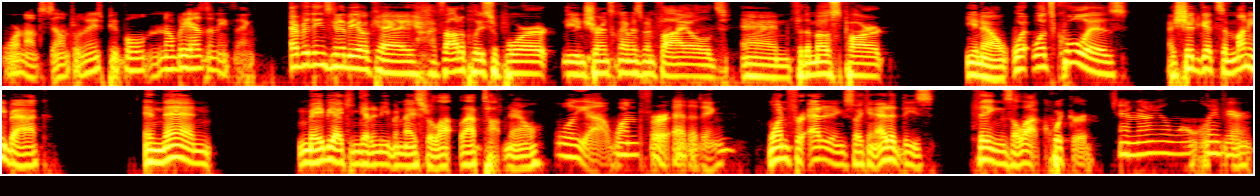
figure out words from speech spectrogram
we're not stealing from these people. Nobody has anything. everything's gonna be okay. I filed a police report. The insurance claim has been filed, and for the most part, you know what what's cool is I should get some money back, and then maybe I can get an even nicer la- laptop now. Well, yeah, one for editing. One for editing, so I can edit these things a lot quicker. And now you won't leave your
